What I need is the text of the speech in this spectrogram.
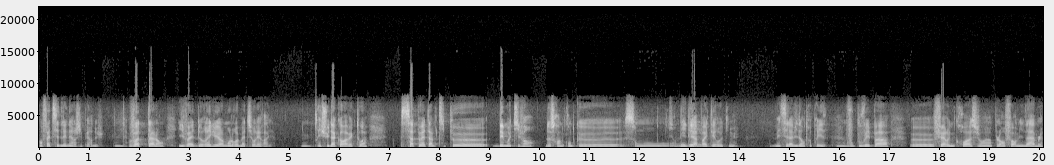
En fait, c'est de l'énergie perdue. Mm. Votre talent, il va être de régulièrement le remettre sur les rails. Mm. Et je suis d'accord avec toi. Ça peut être un petit peu euh, démotivant de se rendre compte que son, idée n'a pas été retenue. Mais c'est la vie d'entreprise. Mmh. Vous ne pouvez pas euh, faire une croix sur un plan formidable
